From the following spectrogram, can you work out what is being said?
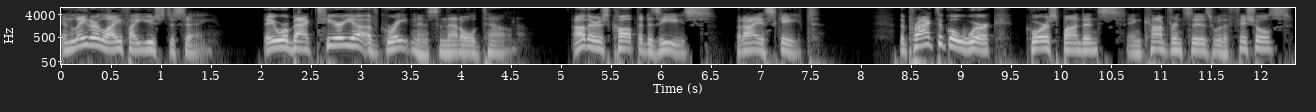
In later life, I used to say, they were bacteria of greatness in that old town. Others caught the disease, but I escaped. The practical work, correspondence, and conferences with officials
